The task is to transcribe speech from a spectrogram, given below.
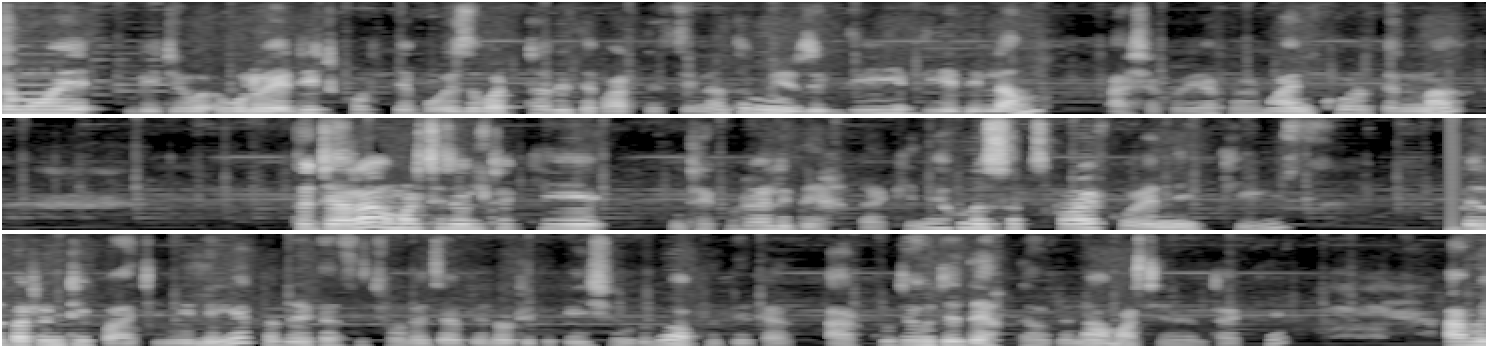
সময় ভিডিওগুলো এডিট করতে ভয়েস ওভারটা দিতে পারতেছি না, তো মিউজিক দিয়েই দিয়ে দিলাম। আশা করি আপনারা মাইন্ড করবেন না। তো যারা আমার চ্যানেলটাকে রেগুলারলি দেখে থাকেন, এখনও সাবস্ক্রাইব করে নিই প্লিজ বেল বাটনটি বাজে নিলেই আপনাদের কাছে চলে যাবে নোটিফিকেশনগুলো আপনাদের আর খুঁজে খুঁজে দেখতে হবে না আমার চ্যানেলটাকে আমি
